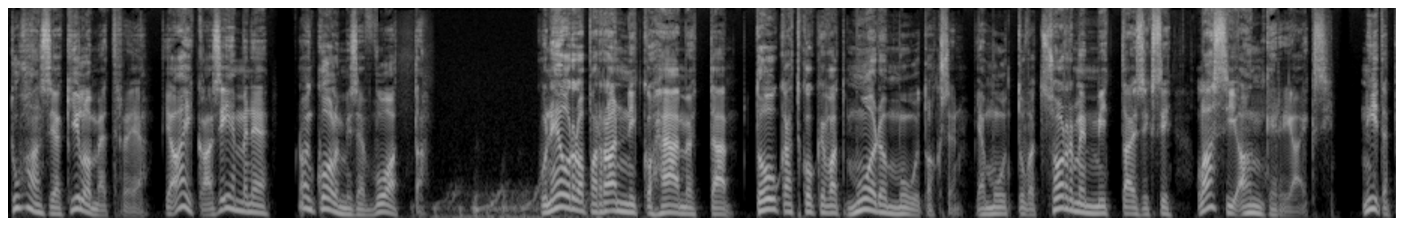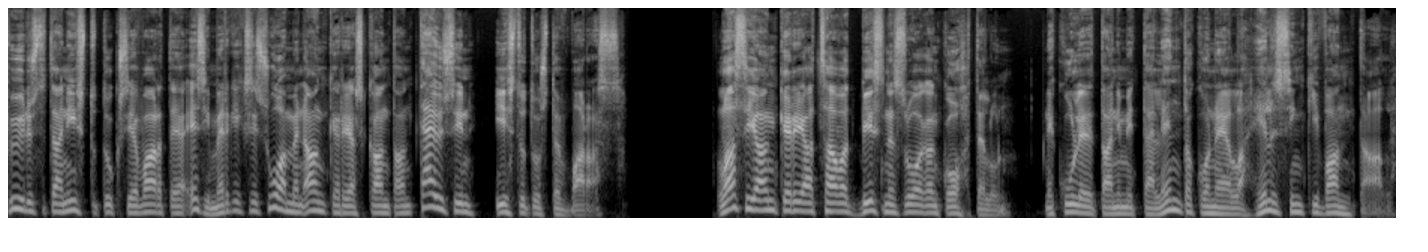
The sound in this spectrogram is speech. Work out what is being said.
tuhansia kilometrejä ja aikaa siihen menee noin kolmisen vuotta. Kun Euroopan rannikko hämöttää, toukat kokevat muodonmuutoksen ja muuttuvat sormen mittaisiksi lasiankeriaiksi. Niitä pyydystetään istutuksia varten ja esimerkiksi Suomen ankeriaskanta on täysin istutusten varassa. Lasiankeriat saavat bisnesluokan kohtelun. Ne kuljetetaan nimittäin lentokoneella Helsinki-Vantaalle.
